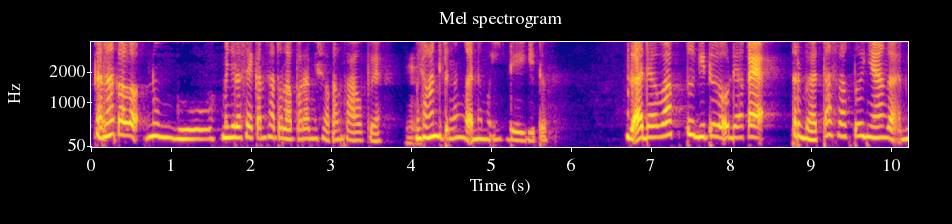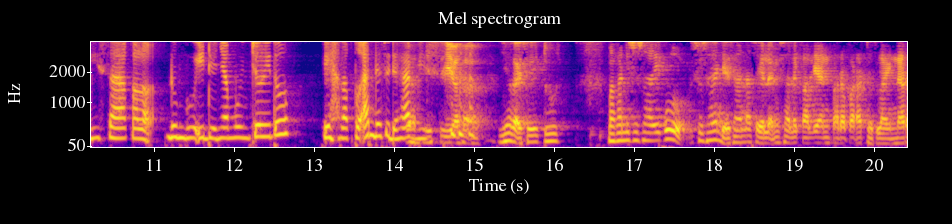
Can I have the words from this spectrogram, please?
karena kalau nunggu menyelesaikan satu laporan misalkan kaup ya Hmm. misalkan di tengah nggak nemu ide gitu nggak ada waktu gitu loh udah kayak terbatas waktunya nggak bisa kalau nunggu idenya muncul itu ya waktu anda sudah habis Iya, iya gak sih itu. Makanya susah itu, susahnya di sana sih. Like, misalnya kalian para para deadlineer,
